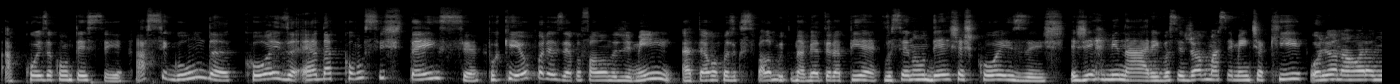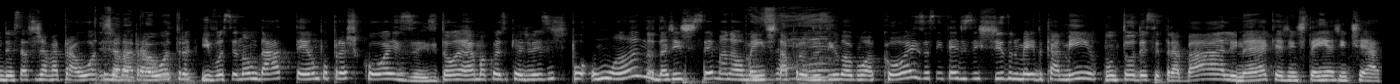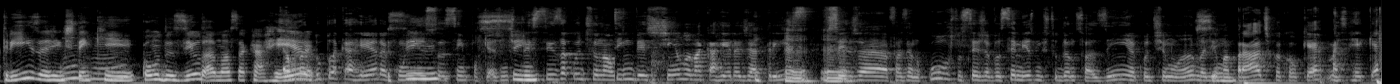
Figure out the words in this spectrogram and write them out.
a coisa acontecer. A segunda coisa é da consistência, porque eu, por exemplo, falando de mim, até uma coisa que se fala muito na minha terapia é: você não deixa as coisas germinarem, você joga uma semente aqui, olhou na hora, não deu certo, já vai para outra, já, já vai para outra, outra, e você não dá tempo para as coisas. Então é uma coisa que às vezes, pô, um ano da gente semanalmente estar tá é. produzindo alguma coisa, sem ter desistido no meio do caminho, com todo esse trabalho, né, que a gente tem, a gente é atriz, a gente uhum. tem que uhum. conduzir a nossa carreira. É uma dupla carreira com sim, isso, assim, porque a gente sim. precisa continuar se investindo na carreira de atriz, é, é. seja fazendo curso, seja você mesmo estudando sozinha, continuando sim. ali uma prática qualquer, mas requer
